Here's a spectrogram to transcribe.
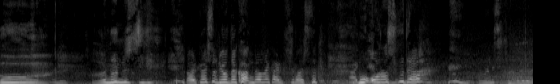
Oh, sikeyim. Arkadaşlar yolda kangalla karşılaştık. Bu orospu da Ananı geliyor.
